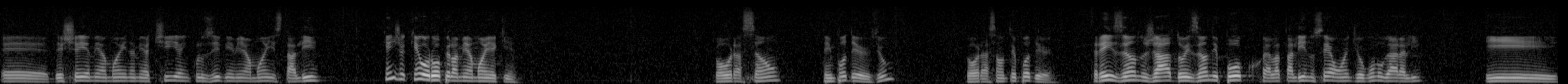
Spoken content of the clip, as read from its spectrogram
é, deixei a minha mãe na minha tia, inclusive a minha mãe está ali. Quem, quem orou pela minha mãe aqui? Tua oração tem poder, viu? Tua oração tem poder. Três anos já, dois anos e pouco, ela está ali, não sei aonde, em algum lugar ali. E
